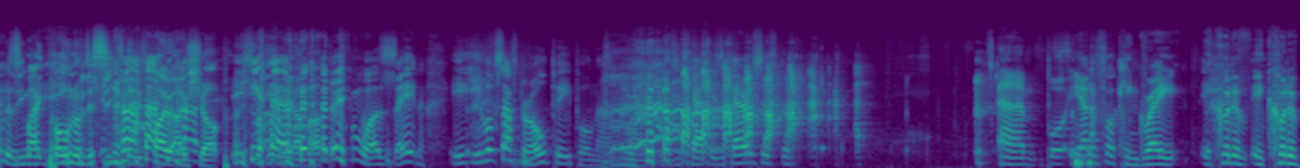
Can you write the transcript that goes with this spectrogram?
no, does he make porn or does he do No, Photoshop? It's one or Yeah. I don't even want to say it. He, he looks after old people now. Yeah, he's, a care, he's a care assistant. Um, but he had a fucking great. He could have. He could have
